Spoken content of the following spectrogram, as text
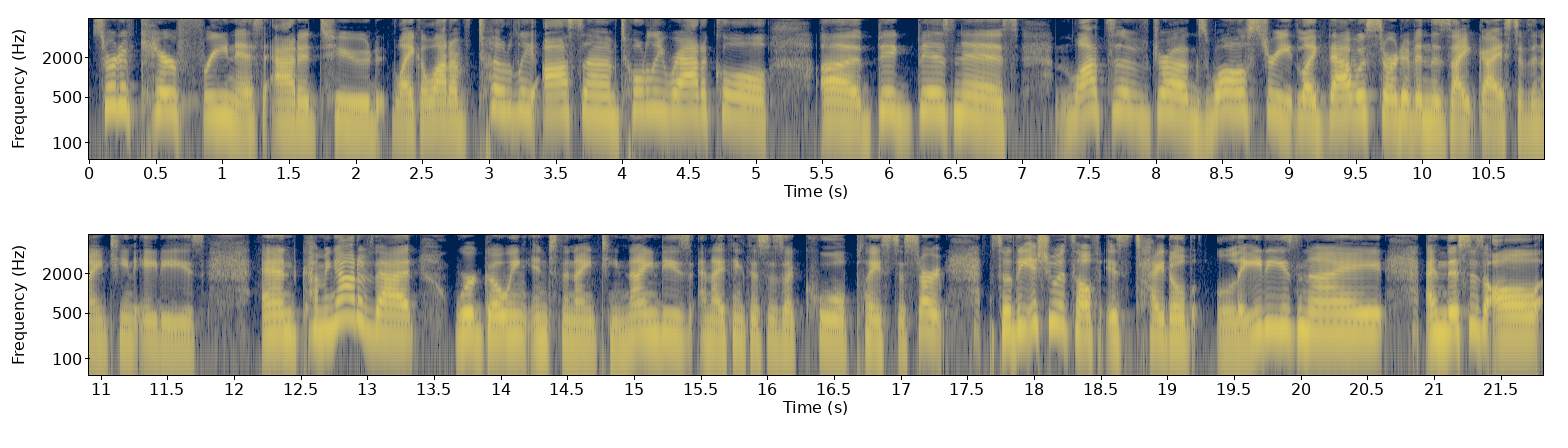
sort of carefreeness attitude, like a lot of totally awesome, totally radical, uh, big business, lots of drugs, Wall Street. Like that was sort of in the zeitgeist of the 1980s. And coming out of that, we're going into the 1990s. And I think this is a cool place to start. So the issue itself is titled Ladies' Night. And this is all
